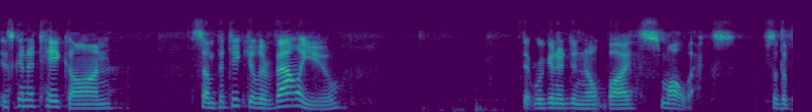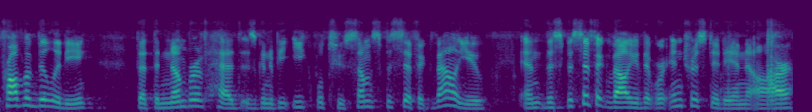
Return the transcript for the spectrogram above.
is going to take on some particular value that we're going to denote by small x. So the probability that the number of heads is going to be equal to some specific value, and the specific value that we're interested in are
